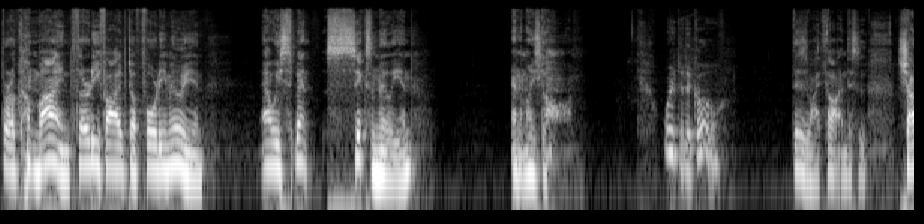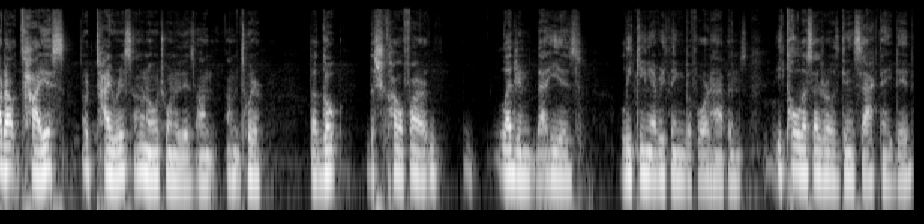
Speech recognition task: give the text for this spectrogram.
for a combined 35 to 40 million, and we spent six million, and the money's gone. Where did it go? this is my thought, and this is shout out Tyus or Tyrus, I don't know which one it is on on Twitter, the goat, the Chicago Fire legend that he is, leaking everything before it happens. He told us Ezra was getting sacked, and he did.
